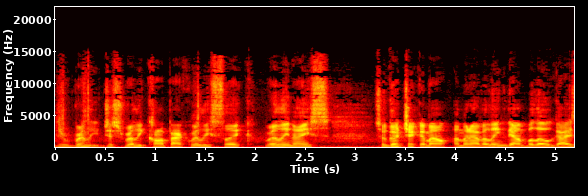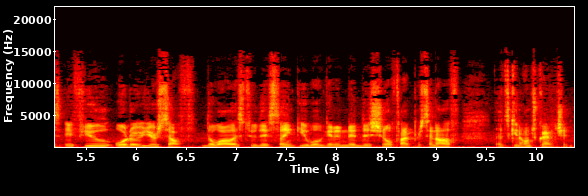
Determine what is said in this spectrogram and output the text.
They're really just really compact really slick really nice so go check them out. I'm to have a link down below, guys. If you order yourself the wallets to this link, you will get an additional 5% off. Let's get on scratching.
